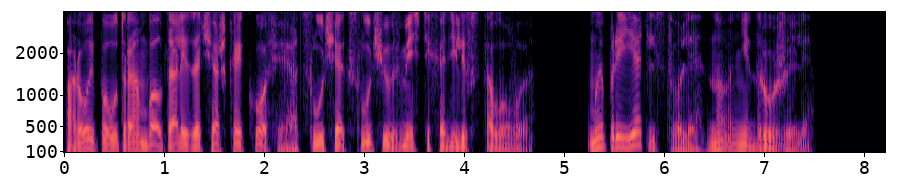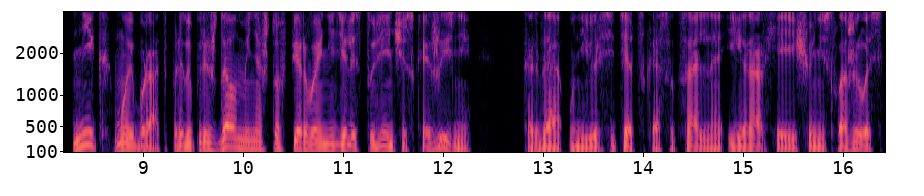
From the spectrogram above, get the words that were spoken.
Порой по утрам болтали за чашкой кофе, от случая к случаю вместе ходили в столовую. Мы приятельствовали, но не дружили. Ник, мой брат, предупреждал меня, что в первые недели студенческой жизни, когда университетская социальная иерархия еще не сложилась,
